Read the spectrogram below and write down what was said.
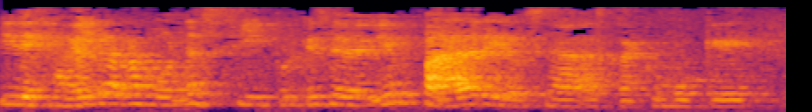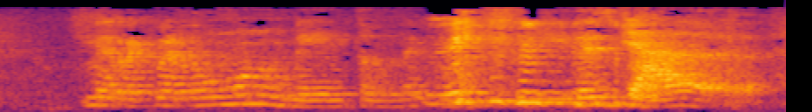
y dejar el garrafón así, porque se ve bien padre, o sea, hasta como que me recuerda un monumento, una cosa así, desviada.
